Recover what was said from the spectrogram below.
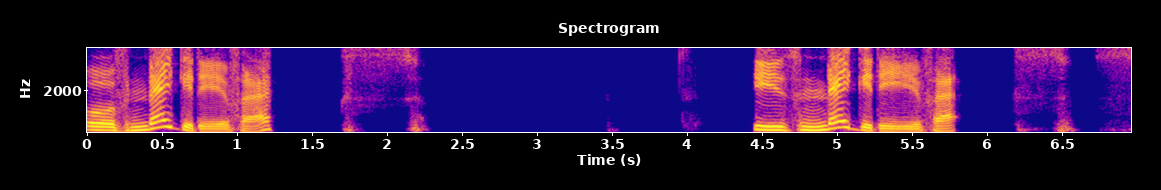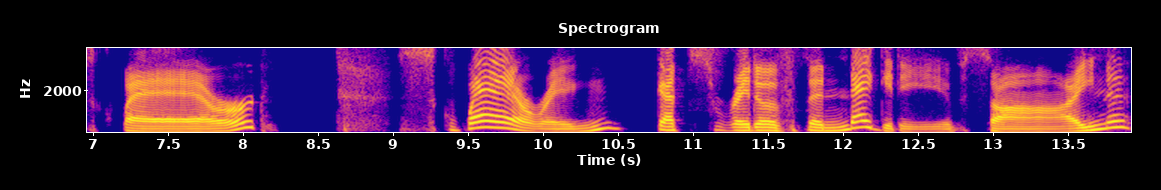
of negative x is negative x squared. Squaring gets rid of the negative sign.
